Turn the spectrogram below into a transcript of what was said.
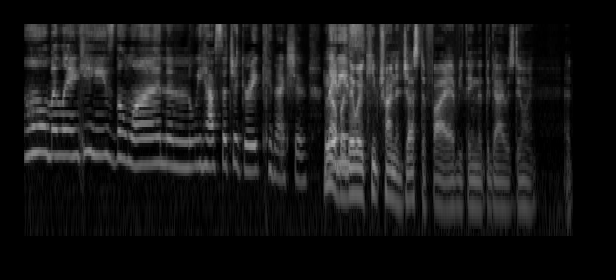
"Oh, but like he's the one, and we have such a great connection." No, but they would keep trying to justify everything that the guy was doing at,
